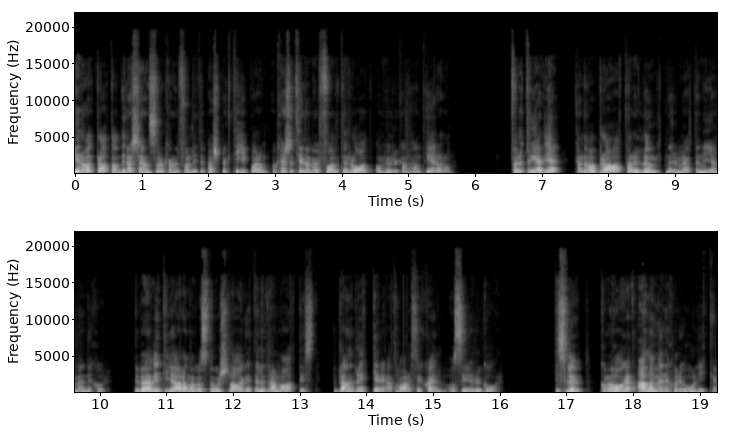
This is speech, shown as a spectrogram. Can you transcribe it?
Genom att prata om dina känslor kan du få lite perspektiv på dem och kanske till och med få lite råd om hur du kan hantera dem. För det tredje kan det vara bra att ta det lugnt när du möter nya människor. Du behöver inte göra något storslaget eller dramatiskt. Ibland räcker det att vara sig själv och se hur det går. Till slut, kom ihåg att alla människor är olika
